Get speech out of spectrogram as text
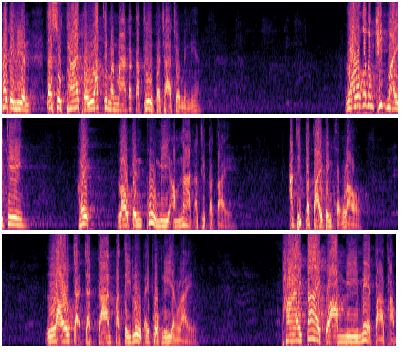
ให้ไปเรียน แต่สุดท้ายผลลัพธ์ที่มันมาก็กระทืบประชาชนอย่างนี้ เราก็ต้องคิดใหม่อีกทีเฮ้ยเราเป็นผู้มีอำนาจอธิปไตย อธิปไตยเป็นของเรา เราจะจัดการปฏิรูปไอ้พวกนี้อย่างไร ภายใต้ความมีเมตตาธรรม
